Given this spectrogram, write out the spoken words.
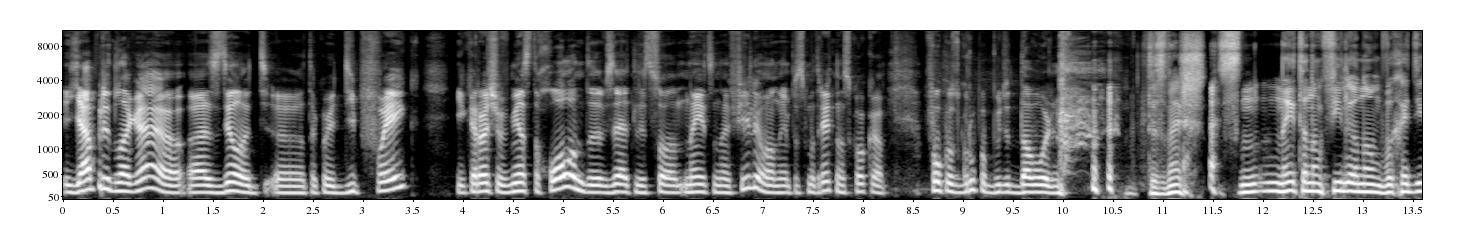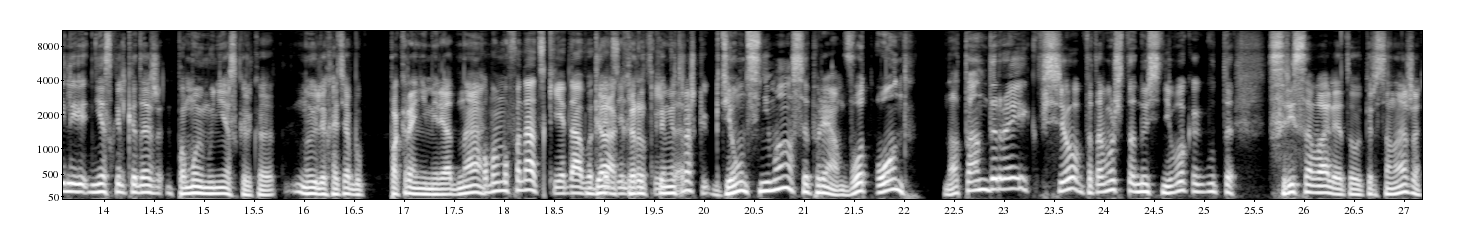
Я предлагаю э, сделать э, такой дипфейк и, короче, вместо Холланда взять лицо Нейтана Филлиона и посмотреть, насколько фокус-группа будет довольна. Ты знаешь, с Нейтаном Филлионом выходили несколько даже, по-моему, несколько, ну или хотя бы, по крайней мере, одна, По-моему, фанатские, да, да, выходили какие-то. короткометражка, где он снимался прям. Вот он, Натан Дрейк, все, потому что, ну, с него как будто срисовали этого персонажа,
